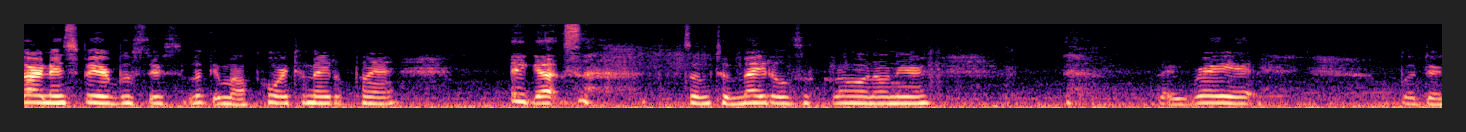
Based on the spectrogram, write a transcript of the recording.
Gardening Spirit Boosters. Look at my poor tomato plant. It got some tomatoes growing on there. They red, but they're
